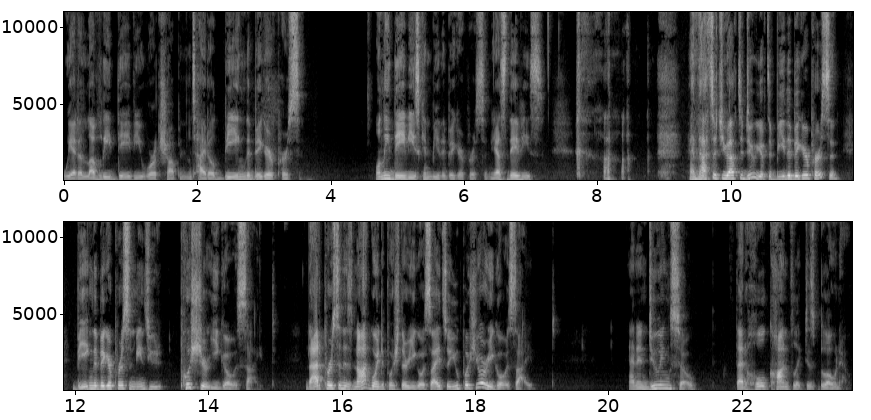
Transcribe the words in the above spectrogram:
We had a lovely Devi workshop entitled Being the Bigger Person. Only Devis can be the bigger person. Yes, Devis. and that's what you have to do. You have to be the bigger person. Being the bigger person means you push your ego aside. That person is not going to push their ego aside, so you push your ego aside. And in doing so, that whole conflict is blown out.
